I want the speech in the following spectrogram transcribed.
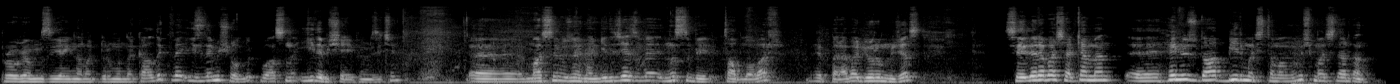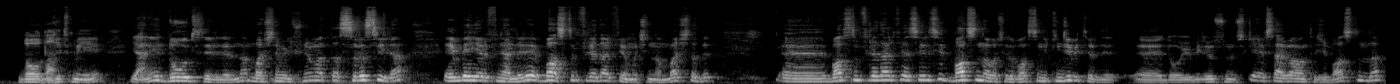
programımızı yayınlamak durumunda kaldık ve izlemiş olduk. Bu aslında iyi de bir şey hepimiz için. E, maçların üzerinden gideceğiz ve nasıl bir tablo var hep beraber yorumlayacağız. Serilere başlarken ben e, henüz daha bir maçı tamamlamış maçlardan Doğudan. gitmeyi yani Doğu serilerinden başlamayı düşünüyorum. Hatta sırasıyla NBA yarı finalleri Boston Philadelphia maçından başladı. Ee, Boston Philadelphia serisi Boston'da başladı. Boston ikinci bitirdi e, Doğu'yu biliyorsunuz ki ev sahibi avantajı Boston'da.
